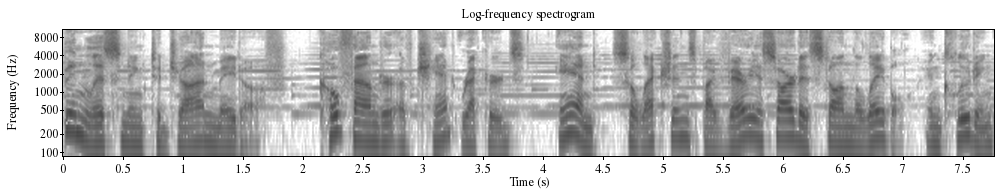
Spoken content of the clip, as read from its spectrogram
been listening to John Madof, co founder of Chant Records and selections by various artists on the label, including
